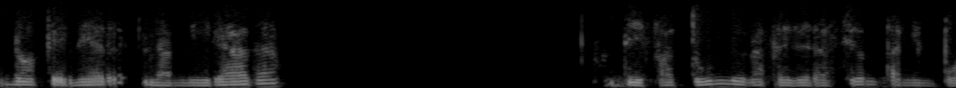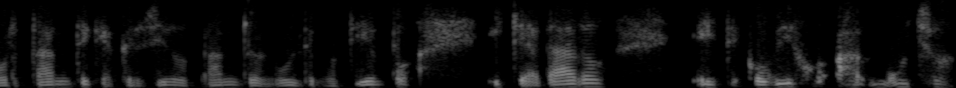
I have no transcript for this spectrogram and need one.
no tener la mirada de Fatum, de una federación tan importante que ha crecido tanto en el último tiempo y que ha dado este cobijo a muchos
